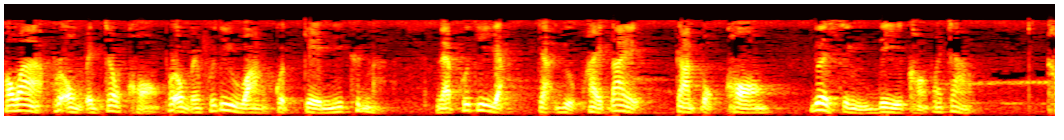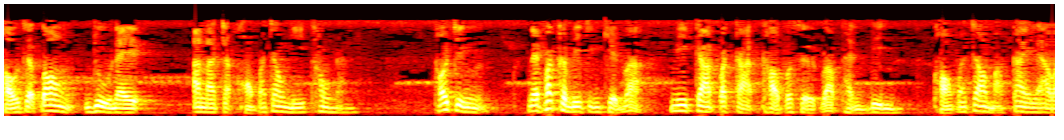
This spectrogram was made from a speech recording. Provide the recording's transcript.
เพราะว่าพระองค์เป็นเจ้าของ พระองค์เป็นผู้ที่วางกฎเกณฑ์นี้ขึ้นมา และผู้ที่อยากจะอยู่ภายใต้การปกครองด้วยสิ่งดีของพระเจ้า เขาจะต้องอยู่ในอาณาจักรของพระเจ้านี้เท่านั้น เขาจึงในพระคัมภีร์จึงเขียนว่ามีการประกาศข่าวประเสริฐว่าแผ่นดินของพระเจ้ามาใกล้แล้ว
